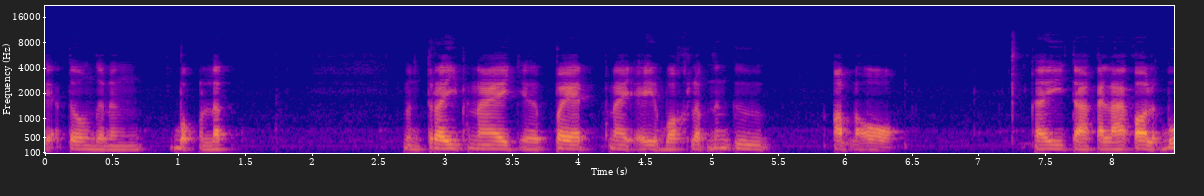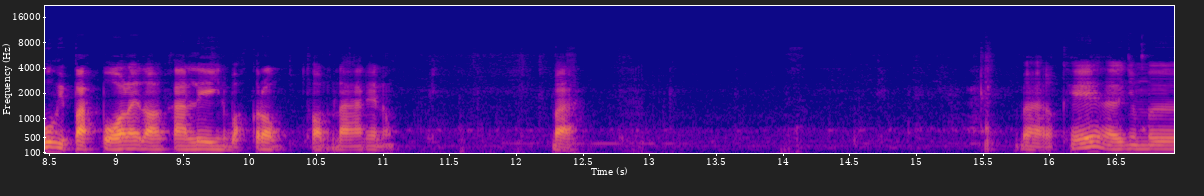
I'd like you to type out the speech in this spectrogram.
តាក់ទងទៅនឹងបុគ្គលិកមន្ត្រីផ្នែកពេទ្យផ្នែកអីរបស់ក្លឹបហ្នឹងគឺអត់ល្អហើយតាកីឡាកររបួសវាប៉ះពាល់ឲ្យដល់ការលេងរបស់ក្រុមធម្មតាទេនោះ បាទបាទអូខេហើយខ្ញុំមើល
